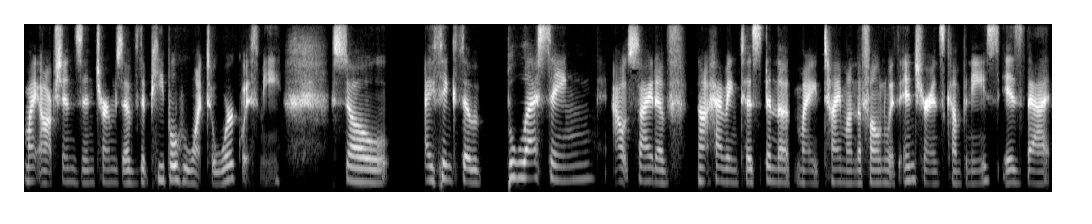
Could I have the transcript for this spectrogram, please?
my options in terms of the people who want to work with me. So I think the blessing outside of not having to spend the, my time on the phone with insurance companies is that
